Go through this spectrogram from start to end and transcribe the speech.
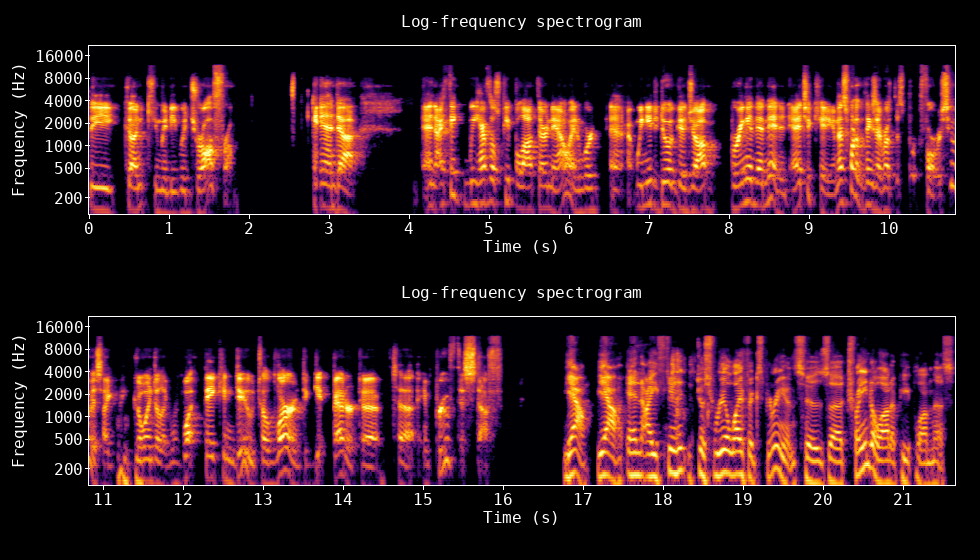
the gun community would draw from, and uh, and I think we have those people out there now, and we're uh, we need to do a good job bringing them in and educating. And that's one of the things I wrote this book for too, is like mm-hmm. go into like what they can do to learn to get better to to improve this stuff. Yeah, yeah, and I think just real life experience has uh, trained a lot of people on this.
